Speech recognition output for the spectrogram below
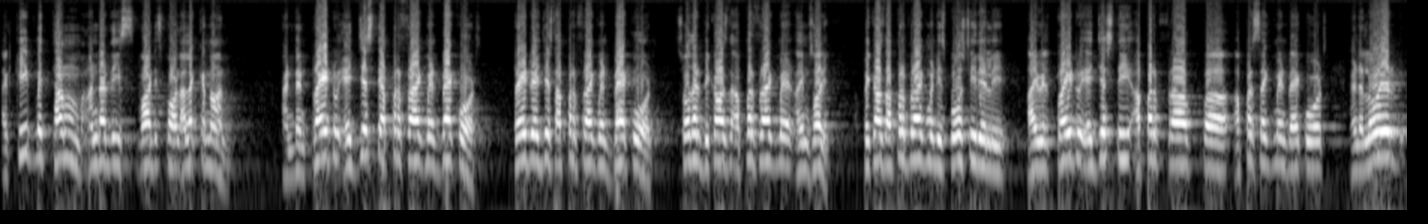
i keep my thumb under this what is called olecranon and then try to adjust the upper fragment backwards. Try to adjust upper fragment backwards so that because the upper fragment i am sorry because the upper fragment is posteriorly I will try to adjust the upper, uh, upper segment backwards and a lower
